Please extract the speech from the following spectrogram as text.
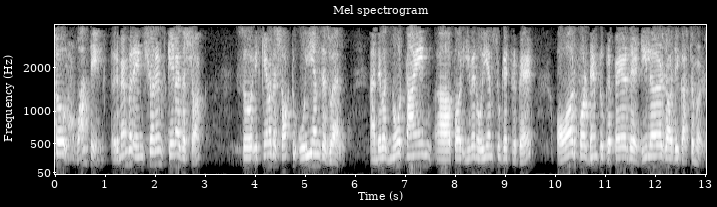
so one thing, remember insurance came as a shock. So it came as a shock to OEMs as well. And there was no time uh, for even OEMs to get prepared or for them to prepare their dealers or the customers.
